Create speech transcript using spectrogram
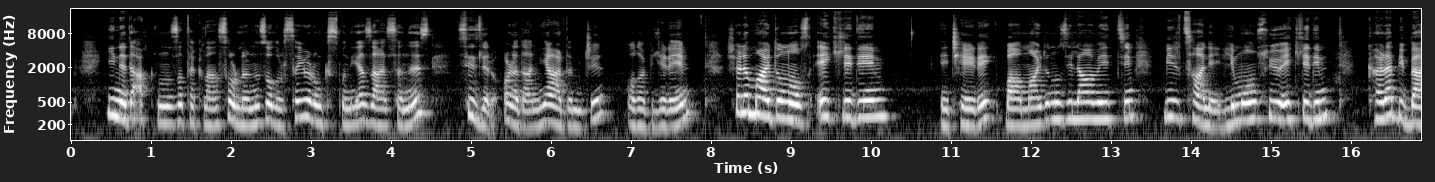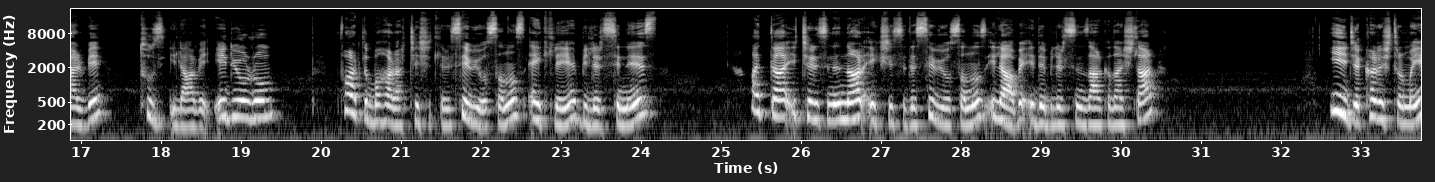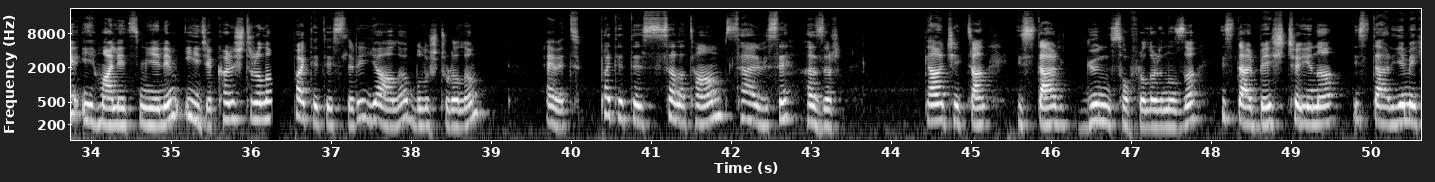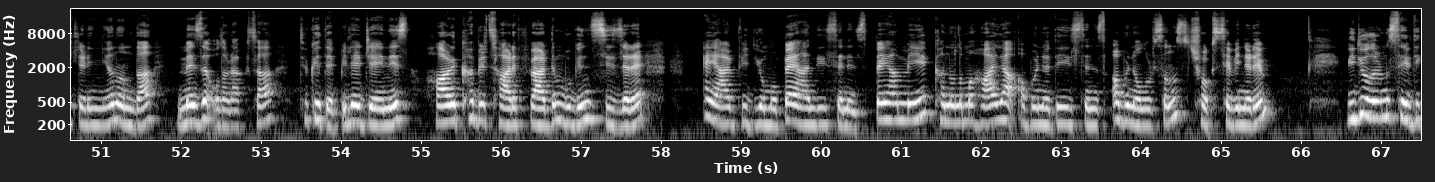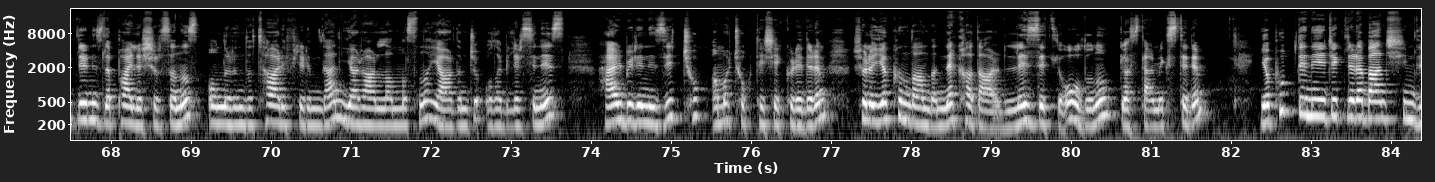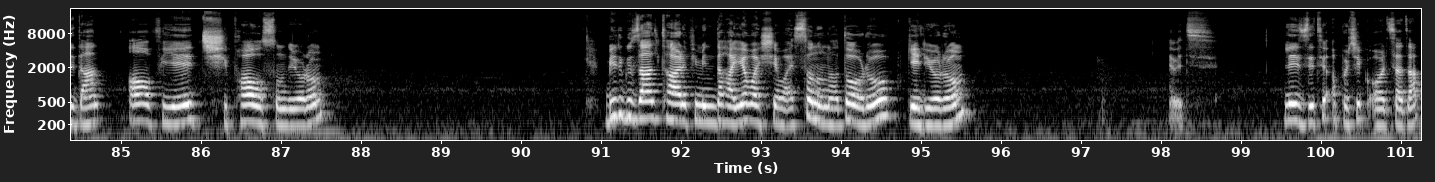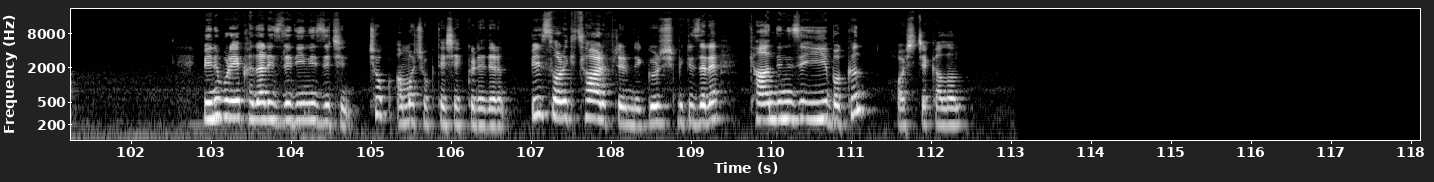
Yine de aklınıza takılan sorularınız olursa yorum kısmını yazarsanız sizlere oradan yardımcı olabilirim. Şöyle maydanoz ekledim. E, çeyrek bağ maydanoz ilave ettim. Bir tane limon suyu ekledim. Karabiber ve tuz ilave ediyorum. Farklı baharat çeşitleri seviyorsanız ekleyebilirsiniz. Hatta içerisine nar ekşisi de seviyorsanız ilave edebilirsiniz arkadaşlar. İyice karıştırmayı ihmal etmeyelim. İyice karıştıralım. Patatesleri yağla buluşturalım. Evet, patates salatam servise hazır. Gerçekten ister gün sofralarınızı, ister beş çayına, ister yemeklerin yanında meze olarak da tüketebileceğiniz harika bir tarif verdim bugün sizlere. Eğer videomu beğendiyseniz beğenmeyi, kanalıma hala abone değilseniz abone olursanız çok sevinirim. Videolarımı sevdiklerinizle paylaşırsanız onların da tariflerimden yararlanmasına yardımcı olabilirsiniz. Her birinizi çok ama çok teşekkür ederim. Şöyle yakından da ne kadar lezzetli olduğunu göstermek istedim. Yapıp deneyeceklere ben şimdiden afiyet, şifa olsun diyorum. Bir güzel tarifimin daha yavaş yavaş sonuna doğru geliyorum. Evet. Lezzeti apaçık ortada. Beni buraya kadar izlediğiniz için çok ama çok teşekkür ederim. Bir sonraki tariflerimde görüşmek üzere. Kendinize iyi bakın. Hoşçakalın.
